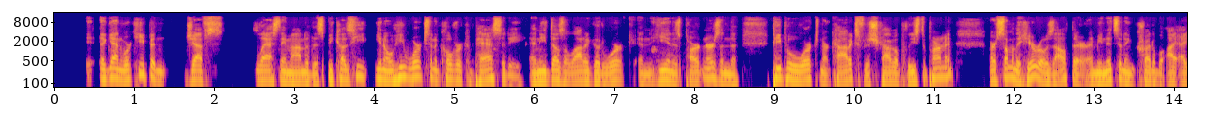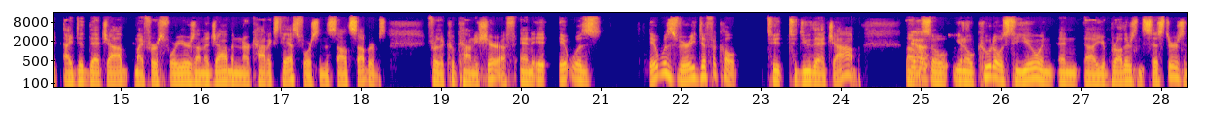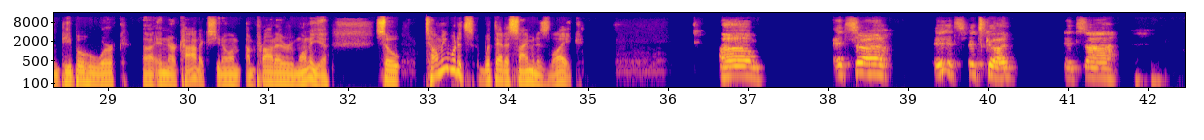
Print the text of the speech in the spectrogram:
again we're keeping Jeff's last name onto this because he, you know, he works in a covert capacity and he does a lot of good work. And he and his partners and the people who work narcotics for the Chicago Police Department are some of the heroes out there. I mean, it's an incredible. I I, I did that job my first four years on a job in a narcotics task force in the South suburbs for the Cook County Sheriff, and it it was it was very difficult to to do that job. Um, yeah. So you know, kudos to you and and uh, your brothers and sisters and people who work uh, in narcotics. You know, I'm I'm proud of every one of you. So tell me what it's what that assignment is like. Um, it's uh, it's it's good. It's uh,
